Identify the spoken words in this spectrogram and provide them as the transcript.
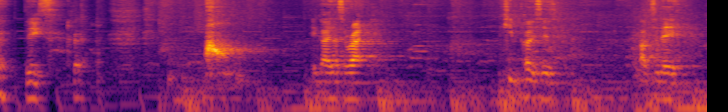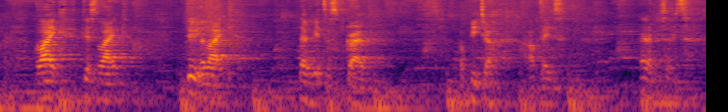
Peace. Hey guys, that's a wrap. Keep posted, up to date. Like, dislike, do your like. Don't forget to subscribe for future updates and episodes.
